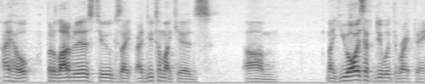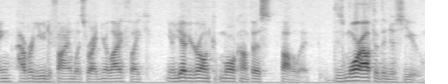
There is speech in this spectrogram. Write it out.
I hope, but a lot of it is too because I, I do tell my kids, um, like you always have to do what the right thing, however you define what's right in your life. Like you know, you have your own moral compass, follow it. There's more out there than just you.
